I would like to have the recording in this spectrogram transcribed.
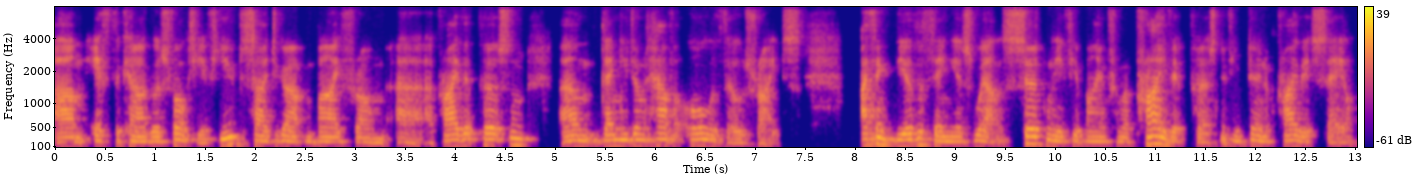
Um, if the car goes faulty, if you decide to go out and buy from uh, a private person, um, then you don't have all of those rights. I think the other thing as well, certainly if you're buying from a private person, if you're doing a private sale,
